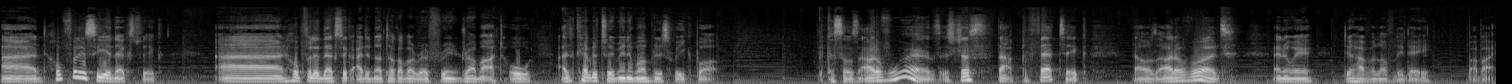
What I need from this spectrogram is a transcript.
And hopefully see you next week. And hopefully next week I did not talk about refereeing drama at all. I kept it to a minimum this week, but because I was out of words, it's just that pathetic that I was out of words. Anyway, do have a lovely day. Bye bye.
